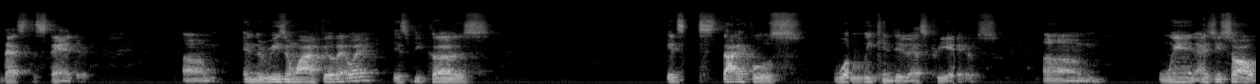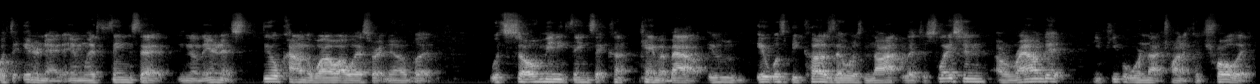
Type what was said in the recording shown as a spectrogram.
that's the standard. Um, and the reason why i feel that way is because it stifles what we can do as creators um, when, as you saw with the internet and with things that, you know, the internet's still kind of the wild, wild west right now, but with so many things that came about, it was, it was because there was not legislation around it and people were not trying to control it.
